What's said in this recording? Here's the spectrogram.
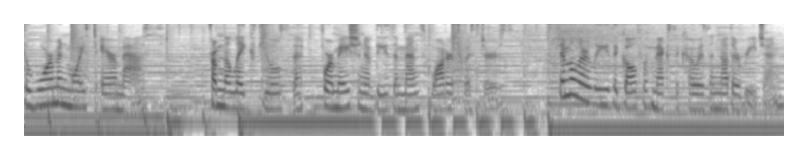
the warm and moist air mass from the lake fuels the formation of these immense water twisters. Similarly, the Gulf of Mexico is another region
